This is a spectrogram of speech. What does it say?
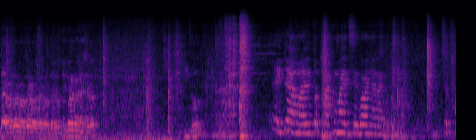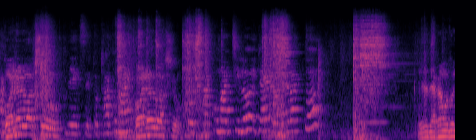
দাঁড়াও দাঁড়াও দাঁড়াও দাঁড়াও দাঁড়াও। তুই পারবে না ছাড়ো। কি গো? এইটা আমার তো দিছে গয়না রাখতে। গয়নার বাক্স? দেখছে তো ঠাকুমায় গয়নার বাক্স। তো ঠাকুমার ছিল এটাই গয়না রাখতো। এটা দেখার মতন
